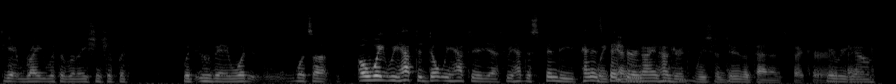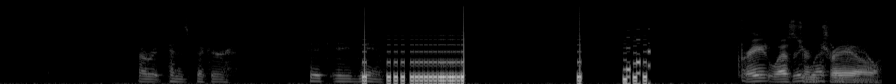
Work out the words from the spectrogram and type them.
to get right with the relationship with with Uwe. What what's up? Oh wait, we have to. Don't we have to? Yes, we have to spin the penance We picker can- 900. We should do the penance picker. Here I we think. go. All right, penance picker, pick a game. Great Western, Western Trail.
